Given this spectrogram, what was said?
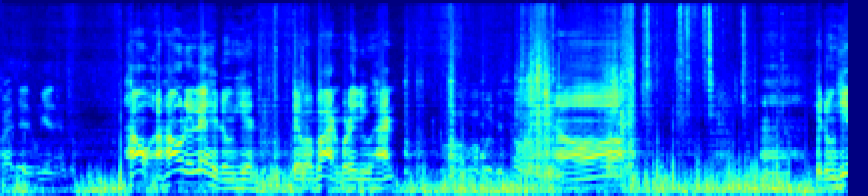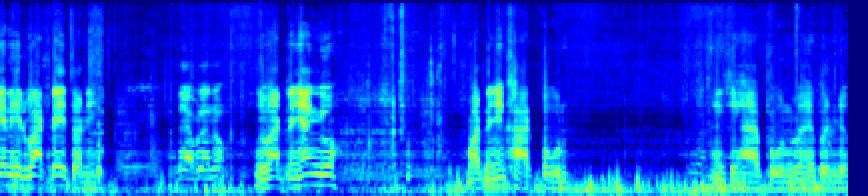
ไปเสร็จโรงเรียนเสร็จเฮาเฮานี่แหละเฮ็ดโรงเรียน แต่ว่าบ้านบ่ได้อยู่หันหมอว่าพูดไปชอบอ๋ออ่า เฮ็ดโรงเรียนเฮ็ดวัดได้ตอนนี้แล้วแล้วเนาะวัดน่ะยังอยู่ วัดน่ะยังขาดปูนยังสิหาปูนไว้ให้เพิ่นอยู่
